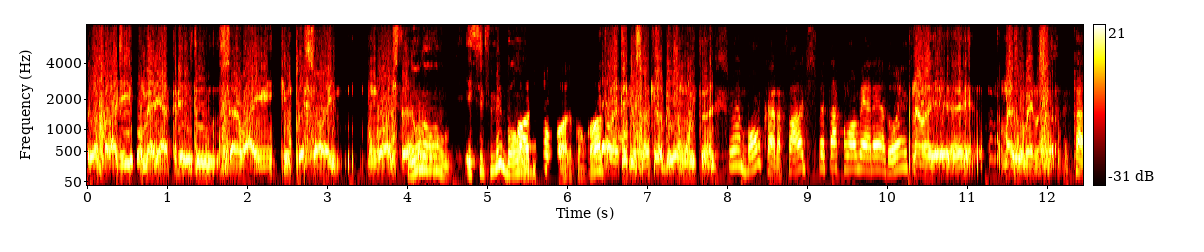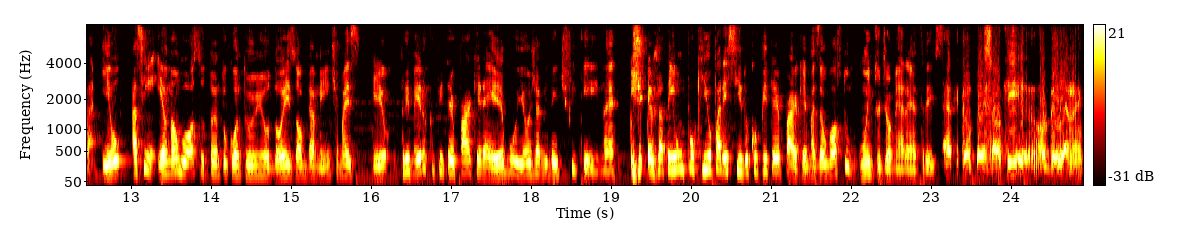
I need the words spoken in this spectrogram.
Eu ia falar de Homem-Aranha 3 do Sam Raimi, que o pessoal aí não gosta. Não, não. Esse filme é bom. Concordo, concordo, concordo. É, tem pessoal que odeia muito, né? Isso é bom, cara. Fala de espetáculo Homem-Aranha 2. Não, é, é mais ou menos. Cara, eu, assim, eu não gosto tanto quanto o 1 e o 2, obviamente, mas eu. Primeiro que o Peter Parker é emo e eu já me identifiquei, né? Eu já tenho um pouquinho parecido com o Peter Parker, mas eu gosto muito de Homem-Aranha 3. É um pessoal que odeia, né?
